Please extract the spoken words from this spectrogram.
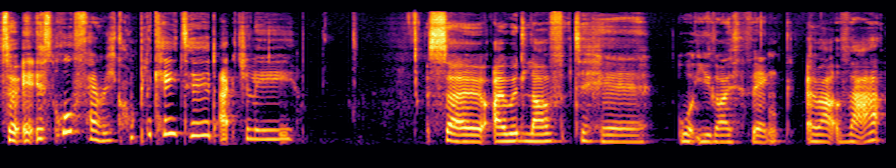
So it is all very complicated, actually. So I would love to hear what you guys think about that.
